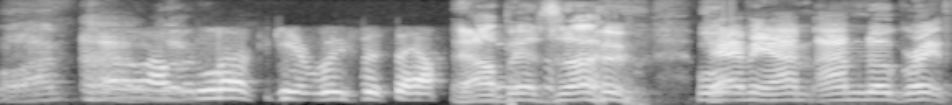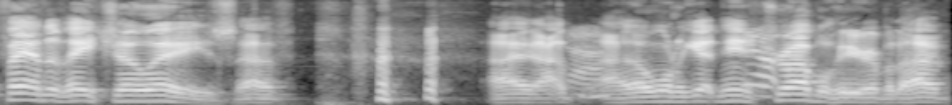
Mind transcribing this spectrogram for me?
Well, I'm. oh, I would love to get Rufus out. there. I'll bet so. Well, Tammy, I'm I'm no great fan of HOAs. I've I I, I don't want to get in any trouble here, but I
